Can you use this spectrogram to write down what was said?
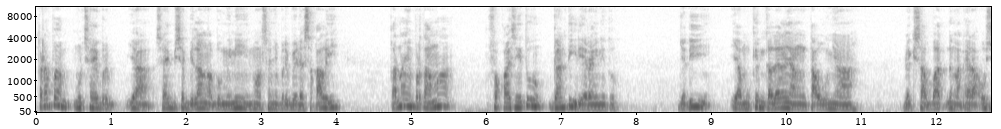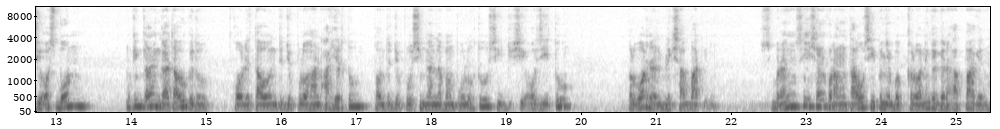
Kenapa menurut saya ber, ya saya bisa bilang album ini nuansanya berbeda sekali? Karena yang pertama vokalisnya itu ganti di era ini tuh. Jadi ya mungkin kalian yang taunya Black Sabbath dengan era Ozzy Osbourne mungkin kalian nggak tahu gitu kalau di tahun 70-an akhir tuh tahun 79 80 tuh si si Ozzy itu keluar dari Black Sabbath gitu. Sebenarnya sih saya kurang tahu sih penyebab keluarnya gara-gara apa gitu.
